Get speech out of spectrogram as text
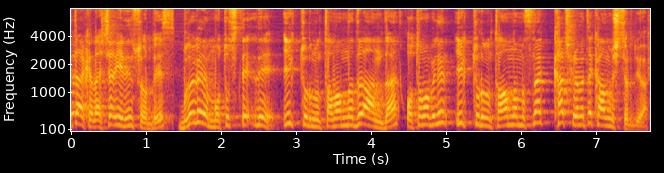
Evet arkadaşlar 7. sorudayız. Buna göre motosikletli ilk turunu tamamladığı anda otomobilin ilk turunu tamamlamasına kaç kilometre kalmıştır diyor.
